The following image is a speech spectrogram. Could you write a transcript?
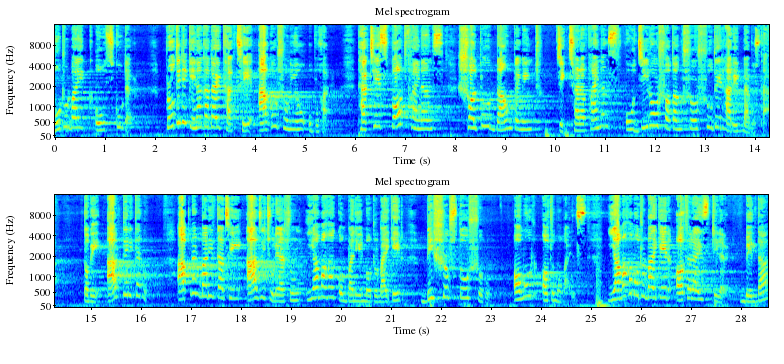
মোটরবাইক ও স্কুটার। প্রতিটি কেনাকাটায় থাকছে আকর্ষণীয় উপহার। থাকছে স্পট ফাইন্যান্স, স্বল্প ডাউন পেমেন্ট, চেক ছাড়া ফাইন্যান্স ও জিরো শতাংশ সুদের হারের ব্যবস্থা। তবে আর দেরি কেন? আপনার বাড়ির কাছেই আজই চলে আসুন ইয়ামাহা কোম্পানির মোটরবাইকের বিশ্বস্ত শোরুম, অমর অটোমোবাইলস। ইয়ামাহা মোটরবাইকের অথরাইজ ডিলার, বেলদা,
